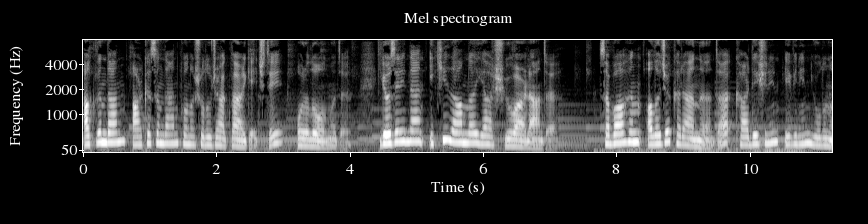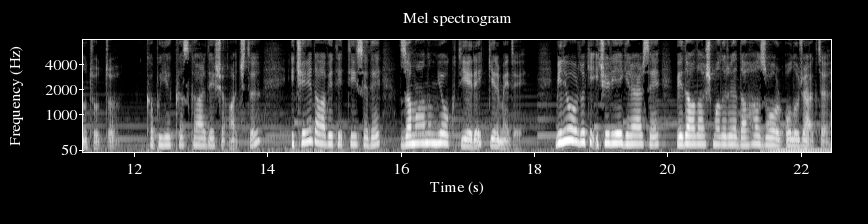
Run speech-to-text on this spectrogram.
Aklından arkasından konuşulacaklar geçti, oralı olmadı. Gözlerinden iki damla yaş yuvarlandı. Sabahın alaca karanlığında kardeşinin evinin yolunu tuttu. Kapıyı kız kardeşi açtı, içeri davet ettiyse de zamanım yok diyerek girmedi. Biliyordu ki içeriye girerse vedalaşmaları daha zor olacaktı.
